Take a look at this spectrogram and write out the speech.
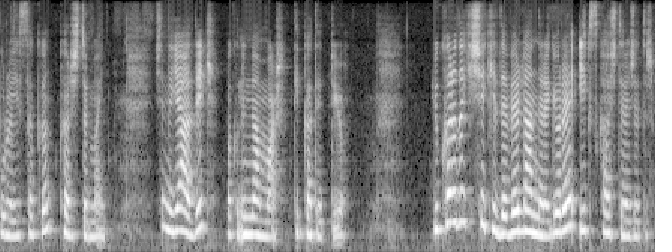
Burayı sakın karıştırmayın. Şimdi geldik. Bakın ünlem var. Dikkat et diyor. Yukarıdaki şekilde verilenlere göre x kaç derecedir?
